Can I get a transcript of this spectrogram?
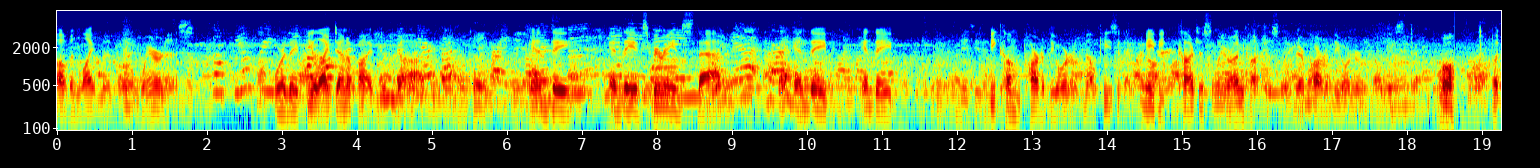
of enlightenment or awareness where they feel identified with God. And they and they experience that and they and they become part of the order of Melchizedek. Maybe consciously or unconsciously, they're part of the order of Melchizedek. But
